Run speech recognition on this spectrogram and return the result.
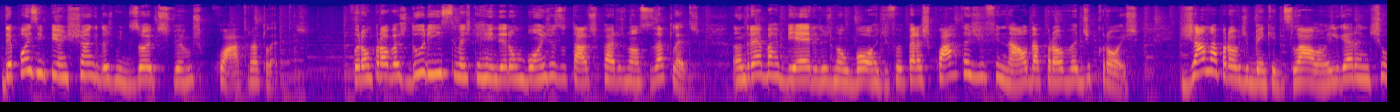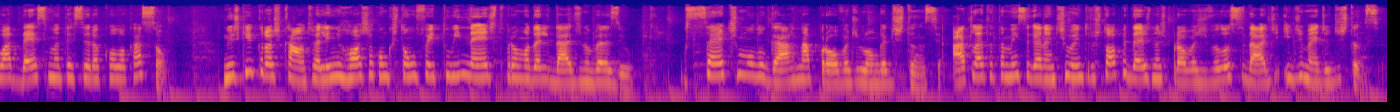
Depois, em Pyeongchang 2018, tivemos quatro atletas. Foram provas duríssimas que renderam bons resultados para os nossos atletas. André Barbieri, do snowboard, foi para as quartas de final da prova de cross. Já na prova de bank de slalom, ele garantiu a 13ª colocação. No esqui cross country, Aline Rocha conquistou um feito inédito para a modalidade no Brasil. O sétimo lugar na prova de longa distância. A atleta também se garantiu entre os top 10 nas provas de velocidade e de média distância.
